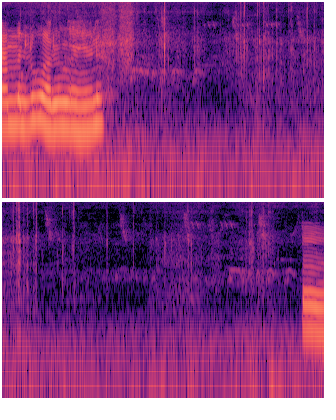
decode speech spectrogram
น้ำมันรั่วหรือไงนะเออ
